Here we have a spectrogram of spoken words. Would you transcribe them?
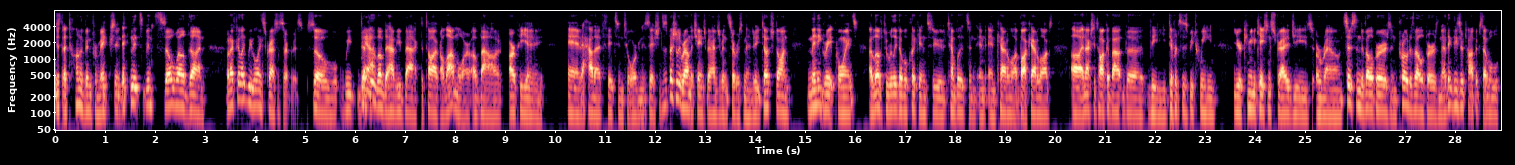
just a ton of information and it's been so well done. But I feel like we've only scratched the surface. So we definitely yeah. love to have you back to talk a lot more about RPA and how that fits into organizations, especially around the change management and service manager. You touched on many great points. I love to really double click into templates and, and, and catalog bot catalogs uh, and actually talk about the the differences between your communication strategies around citizen developers and pro developers. And I think these are topics that we'll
